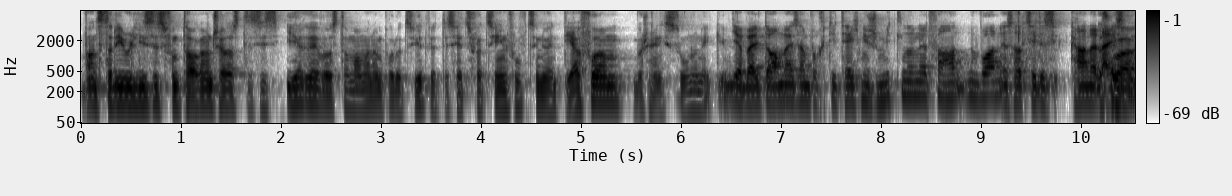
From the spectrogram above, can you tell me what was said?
Wenn du da die Releases vom Tag anschaust, das ist irre, was da momentan produziert wird. Das hätte es vor 10, 15 Jahren in der Form wahrscheinlich so noch nicht gegeben. ja, weil damals einfach die technischen Mittel noch nicht vorhanden waren. Es hat sich das keiner Es leisten war, ja,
